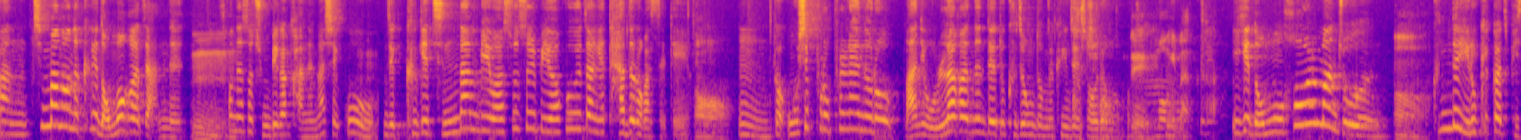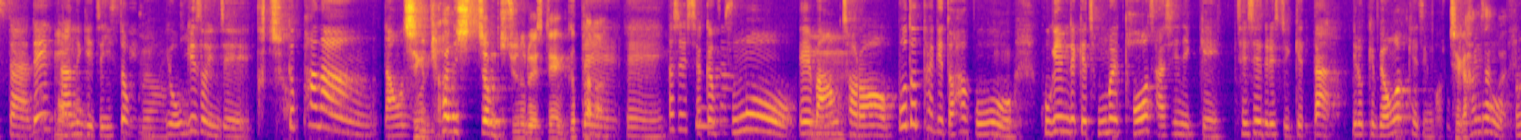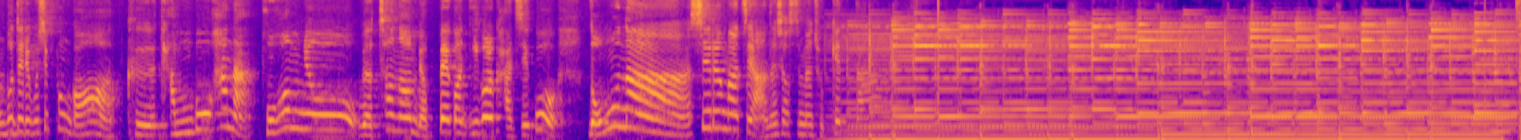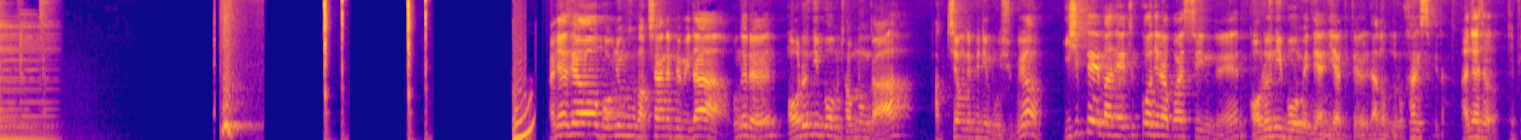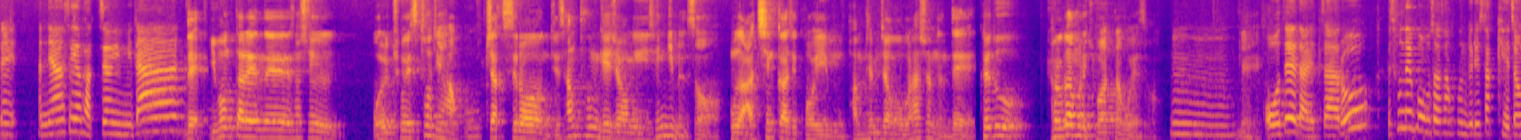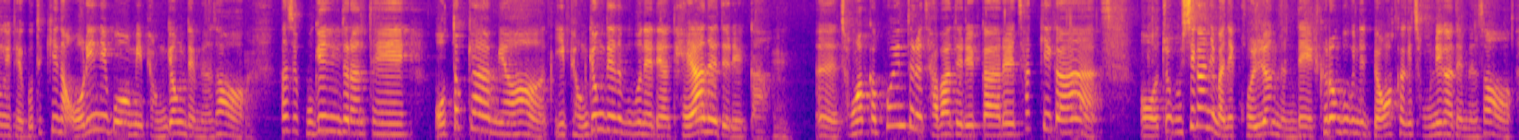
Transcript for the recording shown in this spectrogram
한 10만 원은 크게 넘어가지 않는 음. 선에서 준비가 가능하시고 이제 그게 진단비와 수술비와 후유장에 다 들어갔을 때예요. 어. 음, 그러니까 50% 플랜으로 많이 올라갔는데도 그 정도면 굉장히 그쵸. 저렴하고 네. 구멍이 많다. 이게 너무 허울만 좋은 어. 근데 이렇게까지 비싸야 돼? 라는 어. 게 이제 있었고요. 여기서 이제 그쵸. 끝판왕 나오는 지금 거죠. 현 시점 기준으로 했을 때는 끝판왕. 네, 네. 사실 약간 부모의 음. 마음처럼 뿌듯하기도 하고 고객님들께 정말 더 자신 있게 제시해드릴 수 있겠다 이렇게 명확해진 거죠. 제가 항상 그리고 양보드리고 싶은 건 그 담보 하나, 보험료 몇천 원, 몇백 원 이걸 가지고 너무나 씨름하지 않으셨으면 좋겠다. 안녕하세요. 보험연구소 박지영 대표입니다. 오늘은 어른이 보험 전문가 박지영 대표님 모시고요. 20대만의 특권이라고 할 수 있는 어른이 보험에 대한 이야기들 나눠보도록 하겠습니다. 안녕하세요. 대표님. 네, 안녕하세요. 박정입니다. 네, 이번 달에는 사실 월 초에 스터디하고 갑작스러운 이제 상품 개정이 생기면서 오늘 아침까지 거의 뭐 밤샘 작업을 하셨는데 그래도 결과물이 좋았다고 해서 음, 네. 어제 날짜로 손해보험사 상품들이 싹 개정이 되고 특히나 어린이 보험이 변경되면서 사실 고객님들한테 어떻게 하면 이 변경되는 부분에 대한 대안을 드릴까 음. 예, 정확한 포인트를 잡아드릴까를 찾기가 어, 조금 시간이 많이 걸렸는데 그런 부분이 명확하게 정리가 되면서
